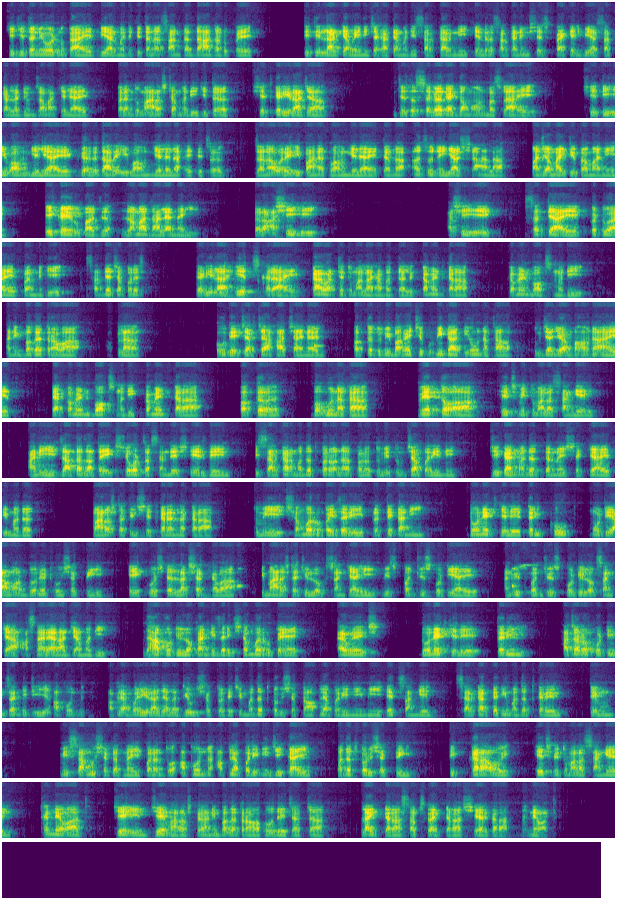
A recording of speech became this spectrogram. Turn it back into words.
की जिथं निवडणुका आहेत बिहारमध्ये तिथं न सांगतात दहा हजार रुपये तेथील लाडक्या बहिणीच्या खात्यामध्ये सरकारने केंद्र सरकारने विशेष पॅकेज बिहार सरकारला देऊन जमा केले आहेत. परंतु महाराष्ट्रामध्ये जिथं शेतकरी राजा जिथं सगळं काही गमावून बसलं आहे शेतीही वाहून गेली आहे घरदारही वाहून गेलेलं आहे त्याचं जनावरही पाण्यात वाहून गेले आहे त्यांना अजूनही या क्षणाला माझ्या माहितीप्रमाणे एकही रुपया जमा झाल्या नाही. तर अशी ही अशी ही एक सत्य आहे कटू आहे पण हे सध्याच्या परिस्थितीला घडीला हेच खरं आहे. काय वाटते तुम्हाला ह्याबद्दल? कमेंट करा. कमेंट बॉक्समध्ये आणि बघत राहा आपला होऊ दे चर्चा हा चॅनल फक्त तुम्ही बघायची भूमिका घेऊ नका. तुमच्या ज्या भावना आहेत त्या कमेंट बॉक्समध्ये कमेंट करा. फक्त बघू नका. व्यक्त व्हा. हेच मी तुम्हाला सांगेल. आणि जाता जाता एक शेवटचा संदेश हेच देईल की सरकार मदत करो न करो तुम्ही तुमच्या परीने जी काय मदत करणे शक्य आहे ती मदत महाराष्ट्रातील शेतकऱ्यांना करा. तुम्ही शंभर रुपये जरी प्रत्येकाने डोनेट केले तरी खूप मोठी अमाऊंट डोनेट होऊ शकते. एक गोष्ट लक्षात ठेवा की महाराष्ट्राची लोकसंख्या ही वीस पंचवीस कोटी आहे आणि वीस पंचवीस कोटी लोकसंख्या असणाऱ्या राज्यामध्ये दहा कोटी लोकांनी जरी शंभर रुपये ऍव्हरेज डोनेट केले तरी हजारो कोटींचा निधी आपण आपल्या बळीराजाला देऊ शकतो त्याची मदत करू शकतो. आपल्या परीने मी हेच सांगेल सरकार कधी मदत करेल ते मी सांगू शकत नाही परंतु आपण आपल्या परीने जी काही मदत करू शकते. ती करावं हेच मी तुम्हाला सांगेल. धन्यवाद. जय हिंद जय महाराष्ट्र. आणि बघत राहा हो दे चर्चा. लाईक करा सबस्क्राईब करा शेअर करा. धन्यवाद.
